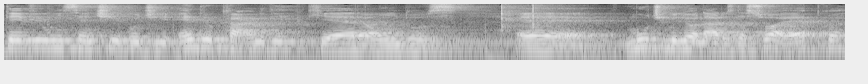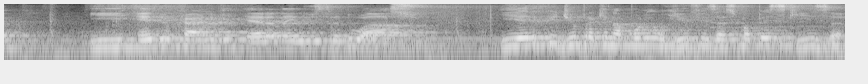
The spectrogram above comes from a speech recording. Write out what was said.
teve o incentivo de Andrew Carnegie, que era um dos é, multimilionários da sua época, e Andrew Carnegie era da indústria do aço. E ele pediu para que Napoleão Hill fizesse uma pesquisa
